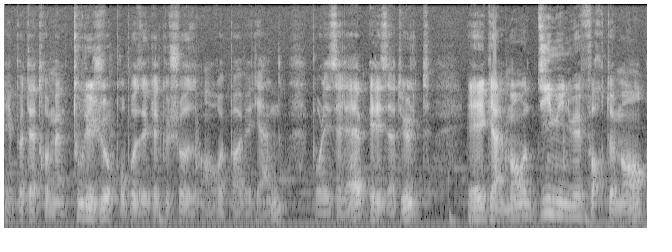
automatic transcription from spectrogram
et peut-être même tous les jours proposer quelque chose en repas vegan pour les élèves et les adultes et également diminuer fortement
